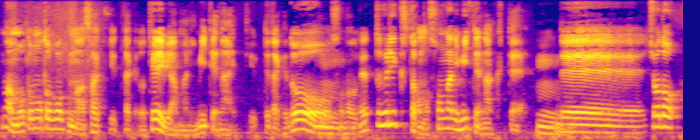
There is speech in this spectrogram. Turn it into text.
まあもともと僕、まあさっき言ったけど、テレビあんまり見てないって言ってたけど、うんそのネットフリックスとかもそんなに見てなくて、うん。、で、ちょうど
